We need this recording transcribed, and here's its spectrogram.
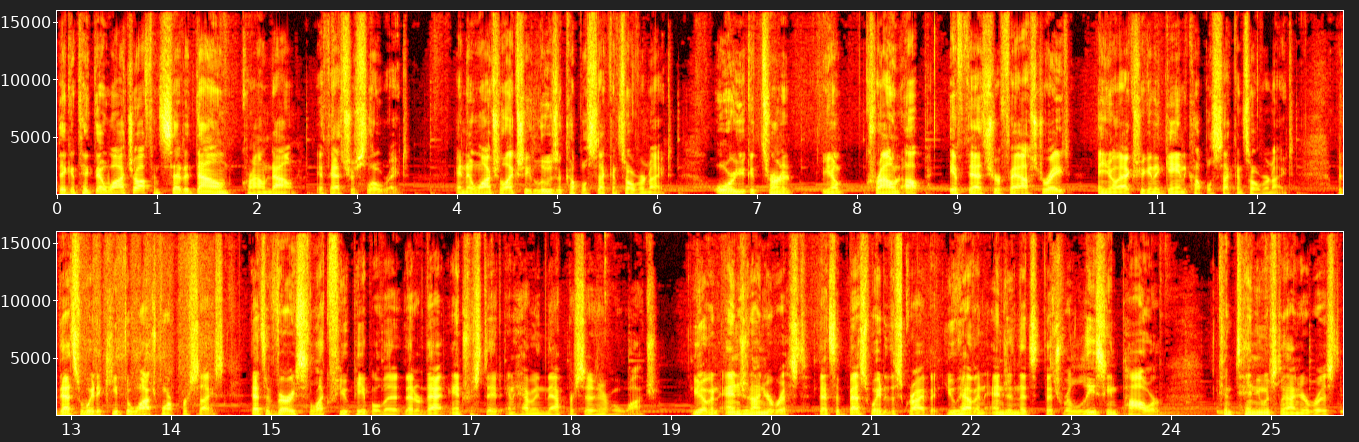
they can take that watch off and set it down, crown down, if that's your slow rate. And the watch will actually lose a couple seconds overnight. Or you could turn it, you know, crown up if that's your fast rate, and you're actually going to gain a couple seconds overnight. But that's a way to keep the watch more precise. That's a very select few people that, that are that interested in having that precision of a watch. You have an engine on your wrist. That's the best way to describe it. You have an engine that's that's releasing power continuously on your wrist.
